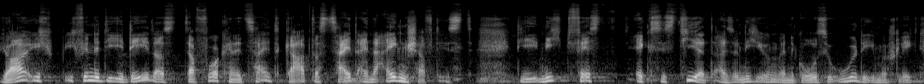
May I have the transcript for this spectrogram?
Ja, ich, ich finde die Idee, dass davor keine Zeit gab, dass Zeit eine Eigenschaft ist, die nicht fest existiert, also nicht irgendeine große Uhr, die immer schlägt.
